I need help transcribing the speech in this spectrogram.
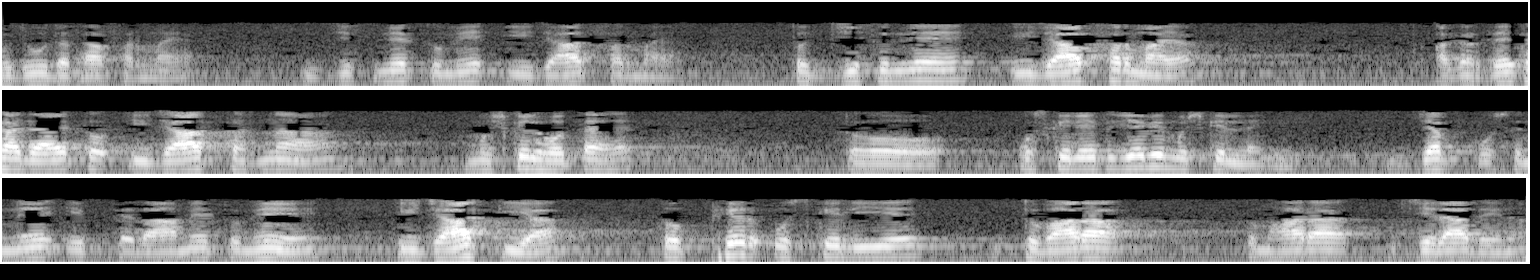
وجود عطا فرمایا، جس نے تمہیں ایجاد فرمایا۔ تو جس نے ایجاد فرمایا اگر دیکھا جائے تو ایجاد کرنا مشکل ہوتا ہے، تو اس کے لیے تو یہ بھی مشکل نہیں۔ جب اس نے ابتدا میں تمہیں ایجاد کیا، تو پھر اس کے لیے دوبارہ تمہارا جلا دینا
